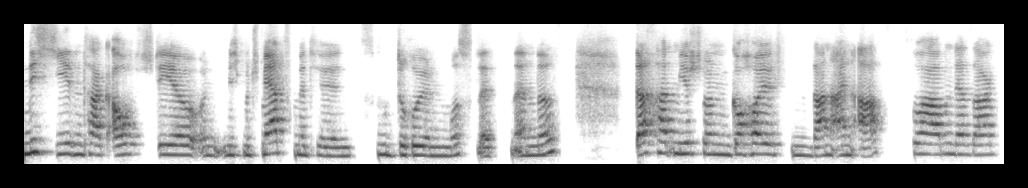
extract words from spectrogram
nicht jeden Tag aufstehe und mich mit Schmerzmitteln zudröhnen muss letzten Endes. Das hat mir schon geholfen, dann einen Arzt zu haben, der sagt,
